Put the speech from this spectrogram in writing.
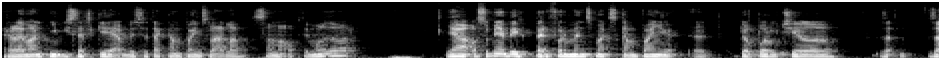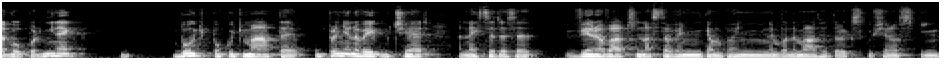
relevantní výsledky, aby se ta kampaň zvládla sama optimalizovat. Já osobně bych Performance Max kampaň eh, doporučil za, za dvou podmínek. Buď pokud máte úplně nový účet a nechcete se věnovat nastavení kampaní nebo nemáte tolik zkušeností,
